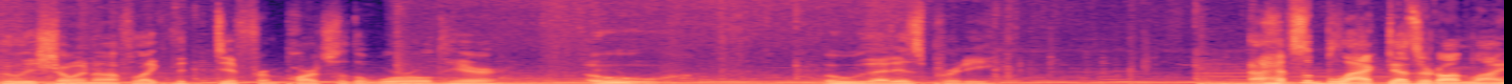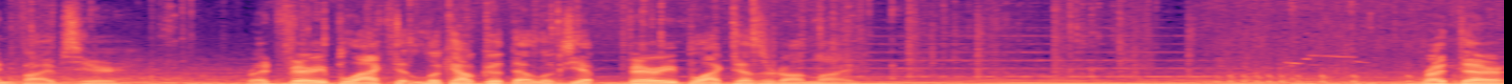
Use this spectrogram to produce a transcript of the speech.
Clearly showing off like the different parts of the world here. Oh, oh, that is pretty. I have some Black Desert Online vibes here. Right, very Black. De- look how good that looks. Yep, very Black Desert Online. Right there,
